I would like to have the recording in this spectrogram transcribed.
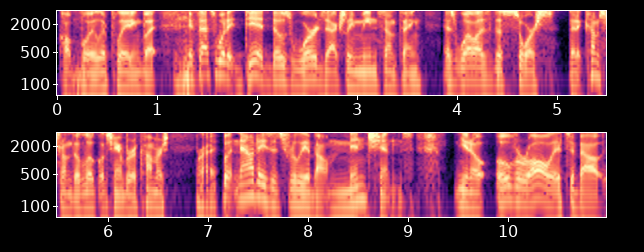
called boilerplating. But if that's what it did, those words actually mean something, as well as the source that it comes from, the local chamber of commerce. Right. But nowadays, it's really about mentions. You know, overall, it's about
